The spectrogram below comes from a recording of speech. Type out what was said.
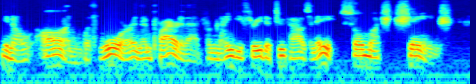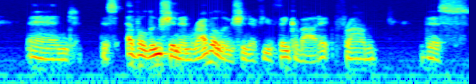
you know, on with war. And then prior to that, from 93 to 2008, so much change. And this evolution and revolution, if you think about it, from this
